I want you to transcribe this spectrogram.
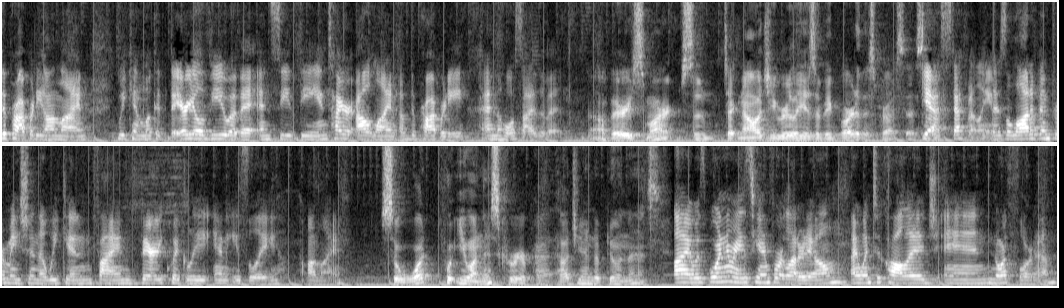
the property online. We can look at the aerial view of it and see the entire outline of the property and the whole size of it. Oh, very smart. So technology really is a big part of this process. Yes, definitely. There's a lot of information that we can find very quickly and easily online. So what put you on this career path? How'd you end up doing this? I was born and raised here in Fort Lauderdale. I went to college in North Florida.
